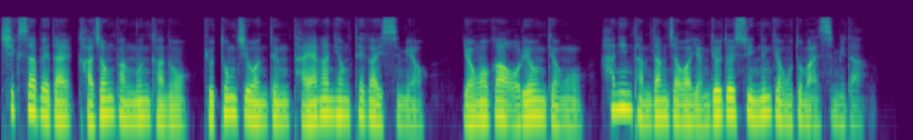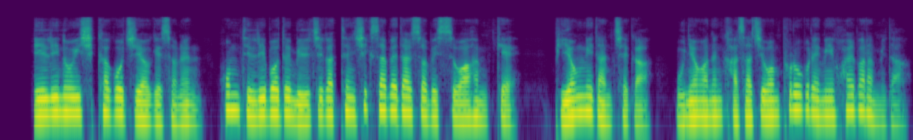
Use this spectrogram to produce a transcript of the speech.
식사 배달, 가정 방문 간호, 교통 지원 등 다양한 형태가 있으며 영어가 어려운 경우 한인 담당자와 연결될 수 있는 경우도 많습니다. 일리노이 시카고 지역에서는 홈 딜리버드 밀즈 같은 식사 배달 서비스와 함께 비영리 단체가 운영하는 가사 지원 프로그램이 활발합니다.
